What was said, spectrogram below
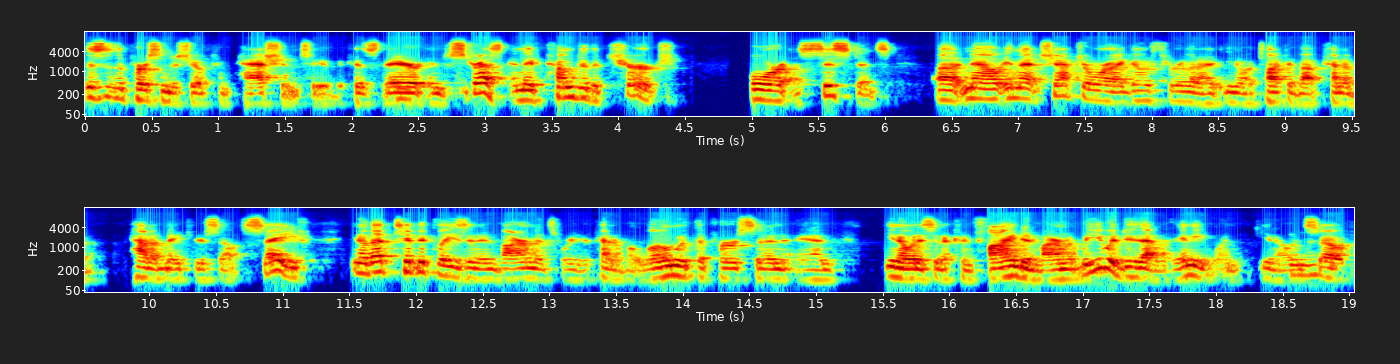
This is a person to show compassion to because they're in distress and they've come to the church for assistance. Uh, now, in that chapter where I go through and I, you know, talk about kind of how to make yourself safe, you know, that typically is in environments where you're kind of alone with the person and, you know, and it's in a confined environment, but you would do that with anyone, you know, mm-hmm. and so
